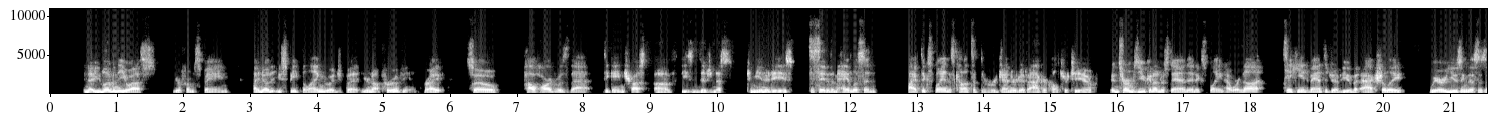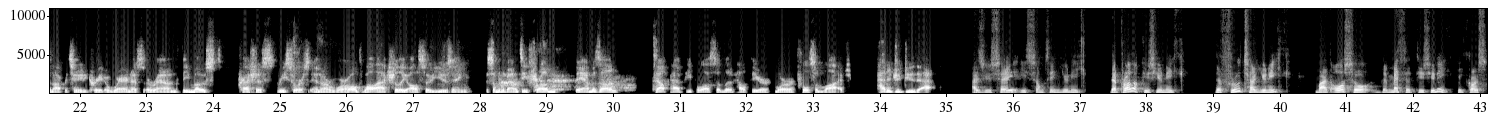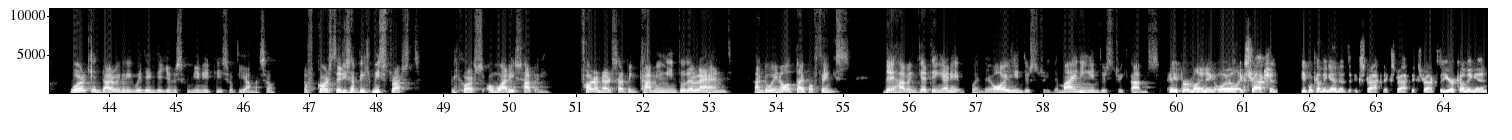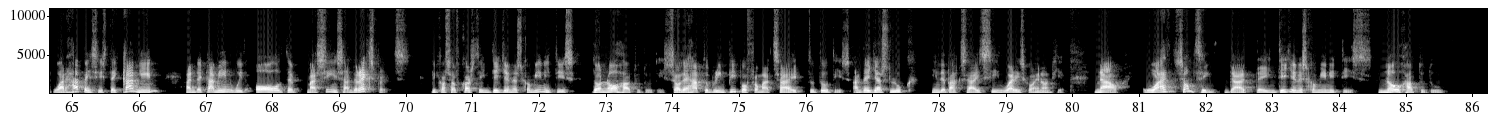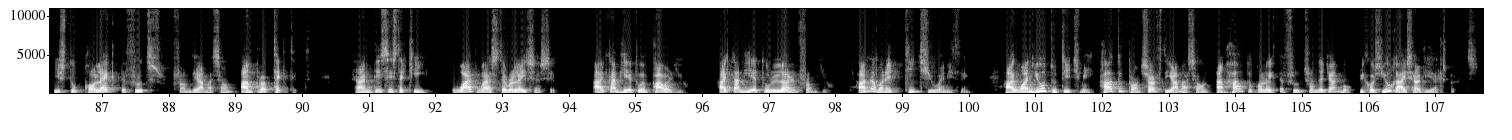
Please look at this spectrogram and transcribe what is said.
You know, you live in the US, you're from Spain. I know that you speak the language, but you're not Peruvian, right? So how hard was that to gain trust of these indigenous communities to say to them, hey, listen, I have to explain this concept of regenerative agriculture to you in terms you can understand and explain how we're not taking advantage of you, but actually we are using this as an opportunity to create awareness around the most precious resource in our world while actually also using some of the bounty from the Amazon to help have people also live healthier, more fulsome lives. How did you do that? As you say, is something unique. The product is unique, the fruits are unique, but also the method is unique because working directly with the indigenous communities of the Amazon. Of course, there is a big mistrust because of what is happening. Foreigners have been coming into the land and doing all type of things. They haven't getting any when the oil industry, the mining industry comes. Paper, mining, oil, extraction people coming in and extract, extract, extract. So you're coming in. What happens is they come in and they come in with all the machines and their experts because, of course, the indigenous communities don't know how to do this. So they have to bring people from outside to do this. And they just look in the backside, seeing what is going on here. Now, what something that the indigenous communities know how to do is to collect the fruits from the Amazon and protect it. And this is the key. What was the relationship? I come here to empower you. I come here to learn from you. I'm not going to teach you anything. I want you to teach me how to conserve the Amazon and how to collect the fruits from the jungle because you guys are the experts.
